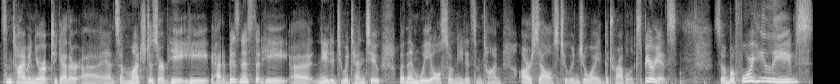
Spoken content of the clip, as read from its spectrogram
some time in Europe together uh, and some much deserved. He he had a business that he uh, needed to attend to, but then we also needed some time ourselves to enjoy the travel experience. So before he leaves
